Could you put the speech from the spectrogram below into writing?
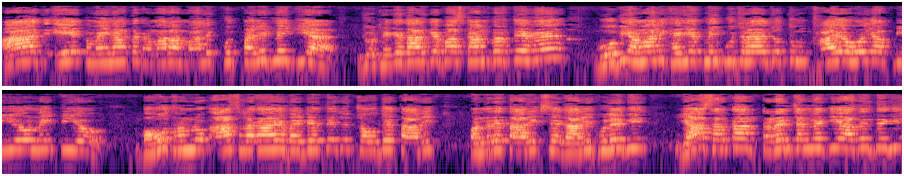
आज एक महीना तक हमारा मालिक खुद पेमेंट नहीं किया है, जो ठेकेदार के पास काम करते हैं वो भी हमारी खैरियत नहीं पूछ रहा है जो तुम खाए हो या पिए हो, नहीं पिए हो। बहुत हम लोग आस लगाए बैठे थे जो चौदह तारीख, पंद्रह तारीख से गाड़ी खुलेगी, या सरकार ट्रेन चलने की आदेश देगी,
